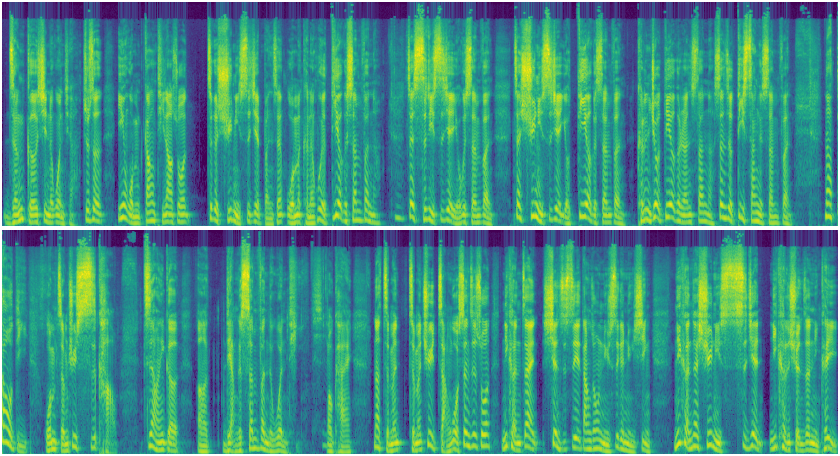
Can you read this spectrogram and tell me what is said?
人格性的问题啊，就是因为我们刚刚提到说，这个虚拟世界本身，我们可能会有第二个身份呢，在实体世界有个身份，在虚拟世界有第二个身份，可能你就有第二个人生了，甚至有第三个身份。那到底我们怎么去思考这样一个呃两个身份的问题？OK，那怎么怎么去掌握？甚至说，你可能在现实世界当中，你是个女性，你可能在虚拟世界，你可能选择你可以。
